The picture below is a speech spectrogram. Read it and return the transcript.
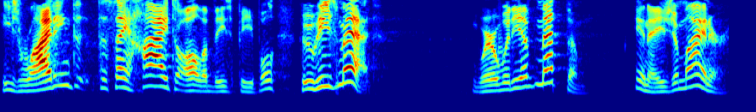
He's writing to, to, say hi to all of these people who he's met. Where would he have met them? In Asia Minor.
